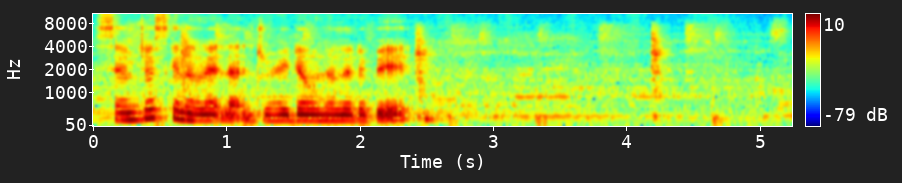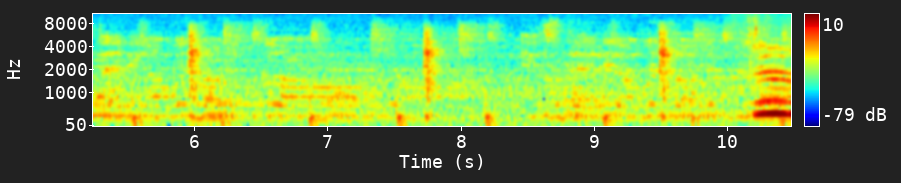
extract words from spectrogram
So I'm just gonna let that dry down a little bit. Yeah,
